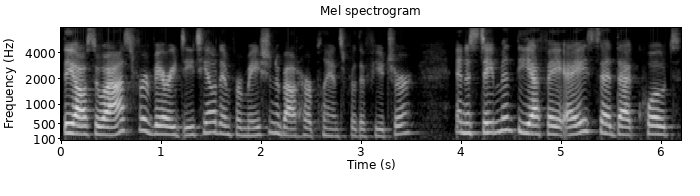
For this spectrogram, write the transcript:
They also asked for very detailed information about her plans for the future. In a statement, the FAA said that, quote,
